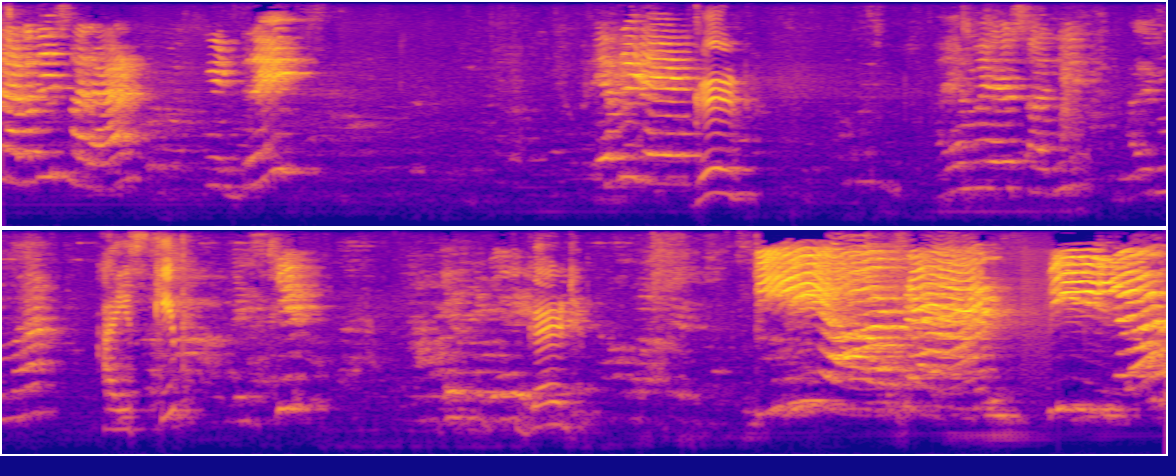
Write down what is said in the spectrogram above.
Jagadishwaran. He drinks every day. Good. I am a Sari. I am a I skip. I skip every day. Good. We are friends. We learn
